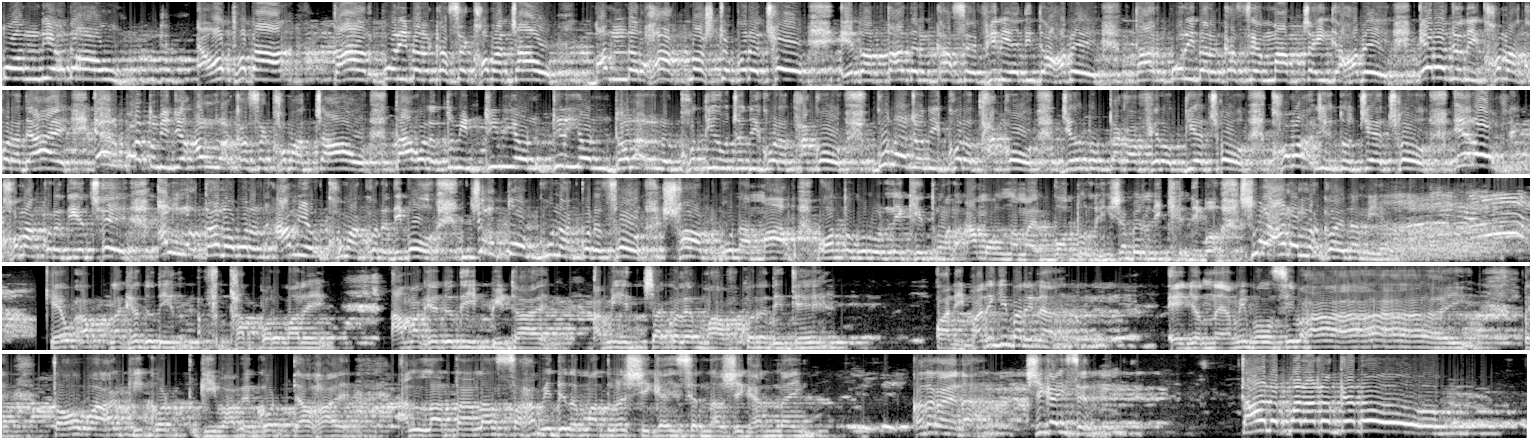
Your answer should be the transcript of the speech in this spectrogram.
পণ দিয়ে দাও। অথবা তার পরিবারের কাছে ক্ষমা চাও, বান্দার হক নষ্ট করেছ এটা তাদের কাছে ফিরিয়ে দিতে হবে, তার পরিবারের কাছে মাপ চাইতে হবে, এরা যদি ক্ষমা করে দেয়, এরপর তুমি যে আল্লাহর কাছে ক্ষমা চাও, তাহলে তুমি ট্রিলিয়ন ট্রিলিয়ন ডলারের ক্ষতিও যদি করে থাকো গুণা যদি করে থাকো, যেহেতু টাকা ফেরত দিয়েছ, ক্ষমা যেহেতু চেয়েছো, এরাও ক্ষমা করে দিয়েছে, আল্লাহ তাআলা বলেন, আমিও ক্ষমা করে দিব, যত গুণা করেছ, সব গুণা মাপ অতগুলো নেকি তোমার আমল নামায় বদল হিসাবে লিখে দিব। সুবহানাল্লাহ কয় না মিয়া? কেউ আপনাকে যদি থাপ্পড় মারে, আমাকে যদি পিটায়, আমি ইচ্ছা করে মাফ করে দিতে পারি। পারি কি পারি না? এই জন্য আমি বলছি, ভাই তবা কি কীভাবে করতে হয়? আল্লাহ তাআলা সাহাবীদের মাধ্যমে শিখাইছেন না শিখান নাই? কথা কয় না? শিখাইছেন। তাহলে পালানো কেন?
